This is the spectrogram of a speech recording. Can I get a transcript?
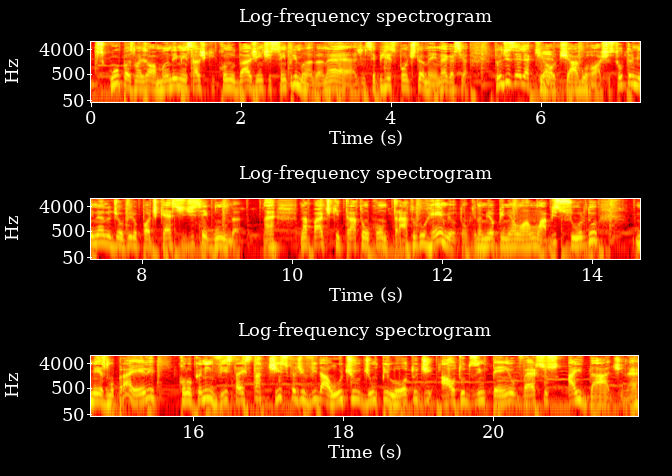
Desculpas, mas ó, mandem mensagem que quando dá a gente sempre manda, né? A gente sempre responde também, né, Garcia? Então diz ele aqui, ó, o Thiago Rocha. Estou terminando de ouvir o podcast de segunda, né? Na parte que trata o contrato do Hamilton, que na minha opinião é um absurdo, mesmo para ele, colocando em vista a estatística de vida útil de um piloto de alto desempenho versus a idade, né?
